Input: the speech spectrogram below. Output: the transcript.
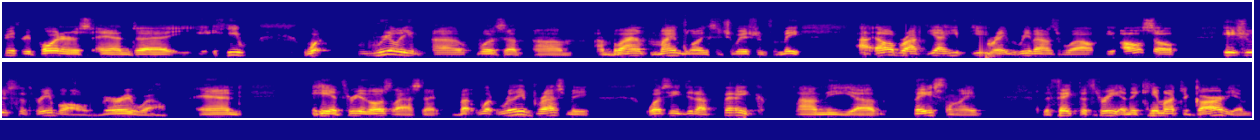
three three pointers, and uh, he what really was a um, a mind blowing situation for me. Uh, Ellerbroock, yeah, he, he rebounds well. He also he shoots the three ball very well, and he had three of those last night. But what really impressed me was he did a fake on the uh, baseline, the fake the three, and they came out to guard him,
